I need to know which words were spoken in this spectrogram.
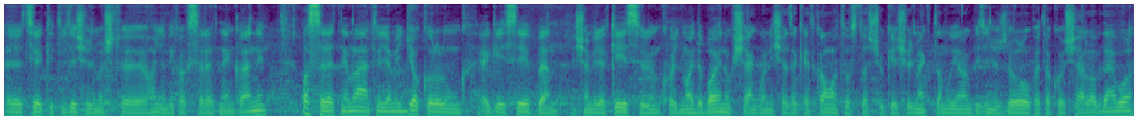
eh, célkitűzés, célkitűzés, hogy most hanyadikak szeretnénk lenni. Azt szeretném látni, hogy amit gyakorolunk egész évben, és amire készülünk, hogy majd a bajnokságban is ezeket kamatoztassuk, és hogy megtanuljanak bizonyos dolgokat a kosárlabdából,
